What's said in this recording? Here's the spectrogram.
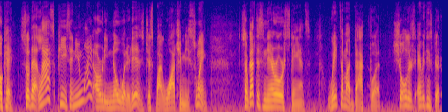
Okay, so that last piece, and you might already know what it is just by watching me swing. So I've got this narrower stance, weights on my back foot, shoulders, everything's good.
